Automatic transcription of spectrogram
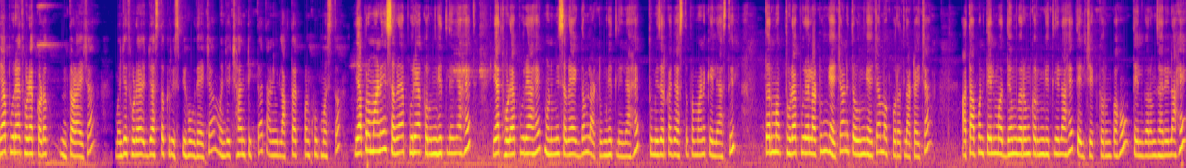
या पुऱ्या थोड्या कडक तळायच्या. म्हणजे थोड्या जास्त क्रिस्पी होऊ द्यायच्या. म्हणजे छान टिकतात आणि लागतात पण खूप मस्त. याप्रमाणे सगळ्या पुऱ्या करून घेतलेल्या आहेत. या थोड्या पुऱ्या आहेत म्हणून मी सगळ्या एकदम लाटून घेतलेल्या आहेत. तुम्ही जर का जास्त प्रमाण केल्या असतील तर मग थोड्या पुऱ्या लाटून घ्यायच्या आणि तळून घ्यायच्या मग परत लाटायच्या. आता आपण तेल मध्यम गरम करून घेतलेलं आहे. तेल चेक करून पाहू. तेल गरम झालेलं आहे.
